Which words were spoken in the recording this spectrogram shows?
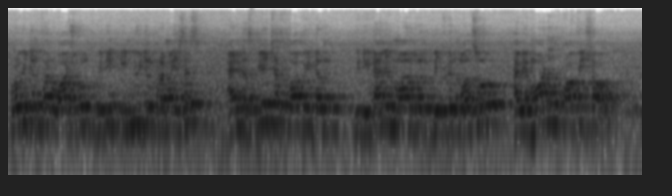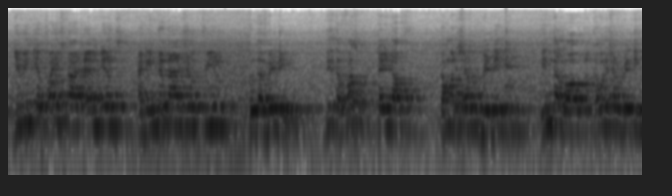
provision for washrooms within individual premises, and the spacious lobby done with Italian marble, which will also have a modern coffee shop, giving a five-star ambience and international feel to the building. This is the first kind of commercial building in the lobby, commercial building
